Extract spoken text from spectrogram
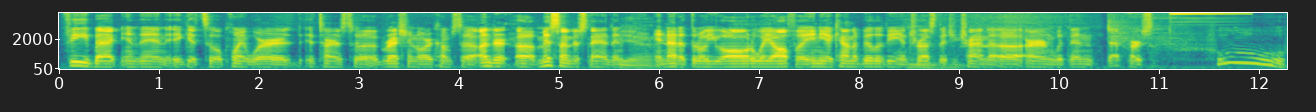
feedback and then it gets to a point where it, it turns to aggression or it comes to under uh, misunderstanding Yeah. and that'll throw you all the way off of any accountability and trust that you're trying to uh, earn within that person Ooh.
